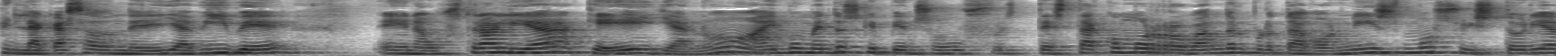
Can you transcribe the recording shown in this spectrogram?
en la casa donde ella vive en Australia que ella, ¿no? Hay momentos que pienso, uff, te está como robando el protagonismo, su historia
